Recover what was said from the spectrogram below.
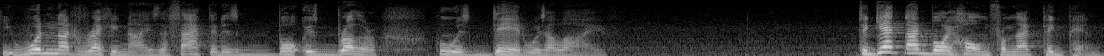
He would not recognize the fact that his, bo- his brother, who was dead, was alive. To get that boy home from that pig pen,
